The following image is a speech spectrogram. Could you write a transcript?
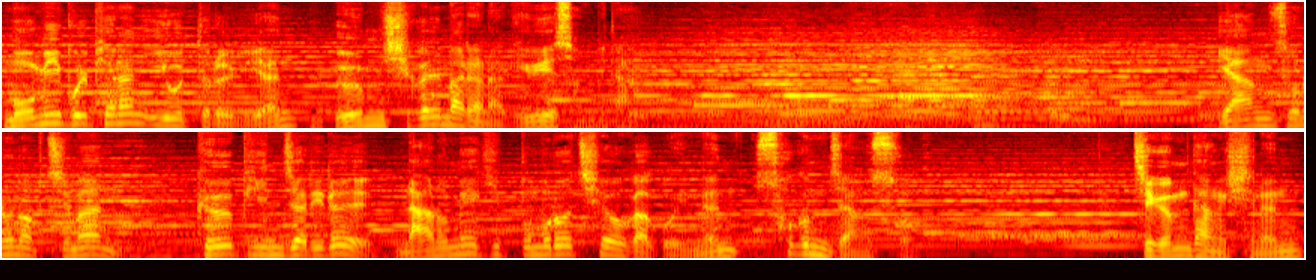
몸이 불편한 이웃들을 위한 음식을 마련하기 위해서입니다. 양손은 없지만 그 빈자리를 나눔의 기쁨으로 채워가고 있는 소금 장수. 지금 당신은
